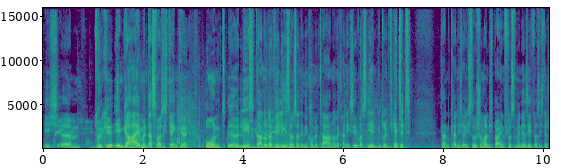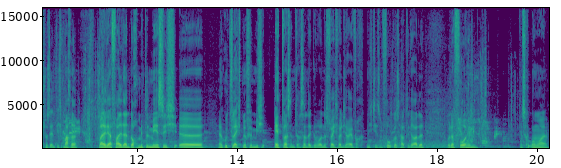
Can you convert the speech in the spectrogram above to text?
Ich ähm, drücke im Geheimen das, was ich denke und äh, lese dann, oder wir lesen uns dann in den Kommentaren und dann kann ich sehen, was ihr ihm gedrückt hättet dann kann ich euch so schon mal nicht beeinflussen, wenn ihr seht, was ich dann schlussendlich mache, weil der Fall dann doch mittelmäßig, äh, ja gut, vielleicht nur für mich etwas interessanter geworden ist, vielleicht weil ich auch einfach nicht diesen Fokus hatte gerade oder vorhin. Jetzt gucken wir mal.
